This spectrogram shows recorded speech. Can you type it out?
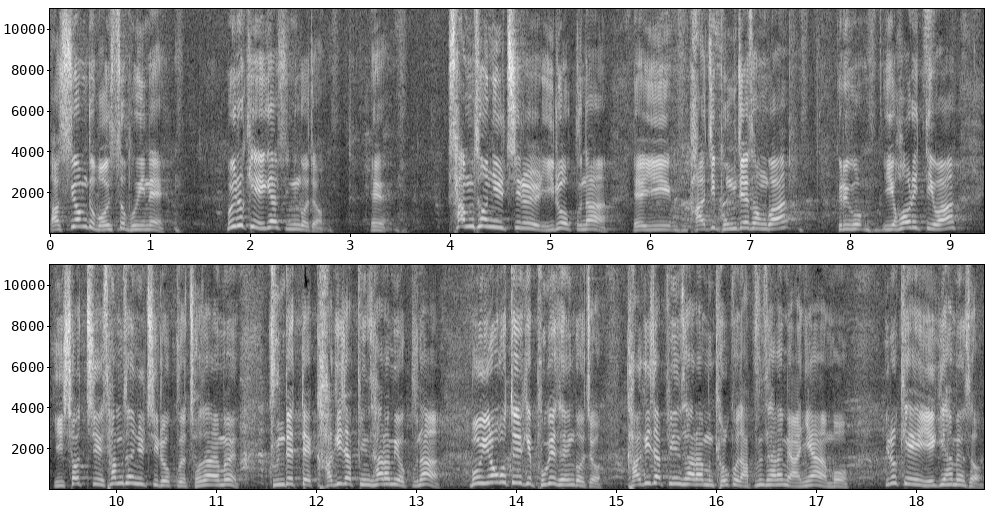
아 수염도 멋있어 보이네. 뭐 이렇게 얘기할 수 있는 거죠. 예. 삼선일치를 이루었구나. 예, 이 바지 봉제선과 그리고 이 허리띠와 이 셔츠의 삼선일치 이루었구나. 저 사람은 군대 때 각이 잡힌 사람이었구나. 뭐 이런 것도 이렇게 보게 되는 거죠. 각이 잡힌 사람은 결코 나쁜 사람이 아니야. 뭐 이렇게 얘기하면서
